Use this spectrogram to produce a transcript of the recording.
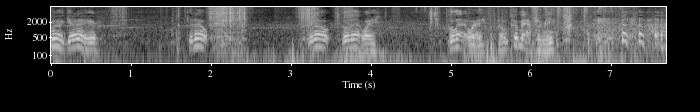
Come on, get out of here. Get out. Get out. Go that way. Go that way. Don't come after me.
